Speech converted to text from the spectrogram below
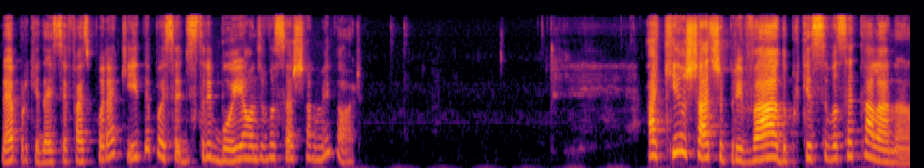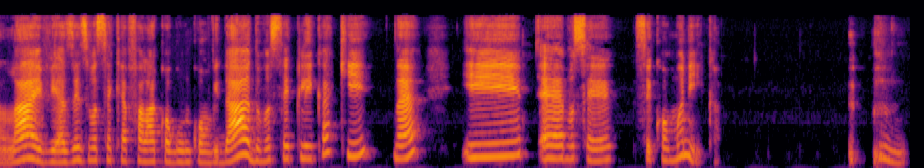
né, porque daí você faz por aqui e depois você distribui aonde você achar melhor. Aqui o chat privado, porque se você tá lá na live, às vezes você quer falar com algum convidado, você clica aqui, né, e, eh, você se comunica.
